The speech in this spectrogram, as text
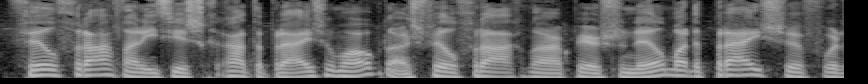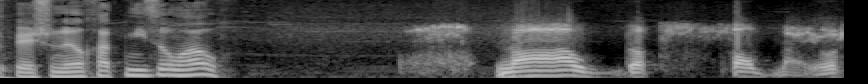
veel vraag naar iets is, gaat de prijs omhoog. Nou, er is veel vraag naar personeel, maar de prijs eh, voor het personeel gaat niet omhoog. Nou, dat valt mee hoor.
